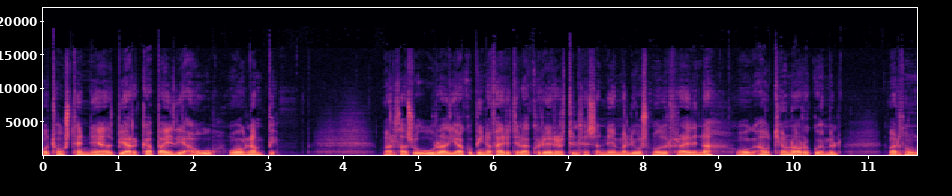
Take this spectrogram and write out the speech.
og tókst henni að bjarga bæði á og lampi. Var það svo úr að Jakobína færi til Akureyrar til þess að nema ljósmóður fræðina og átján ára gömul varð hún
